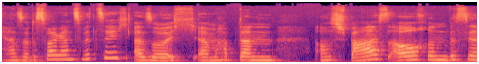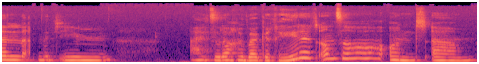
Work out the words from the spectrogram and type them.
ja, also das war ganz witzig. Also ich ähm, habe dann aus Spaß auch ein bisschen mit ihm also darüber geredet und so und ähm,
